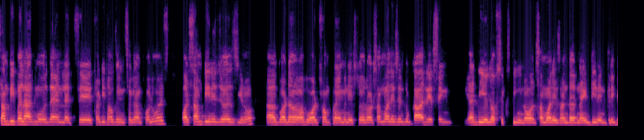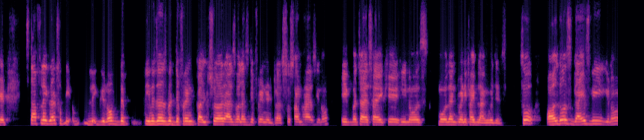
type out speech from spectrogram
Some people have more than let's say 30,000 Instagram followers, or some teenagers, you know, uh, got a award from prime minister, or someone is into car racing at the age of 16 or someone is under 19 in cricket stuff like that. So you know the teenagers with different culture as well as different interests. So some has you know ek bacha aisa hai he knows more than 25 languages. So all those guys we you know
